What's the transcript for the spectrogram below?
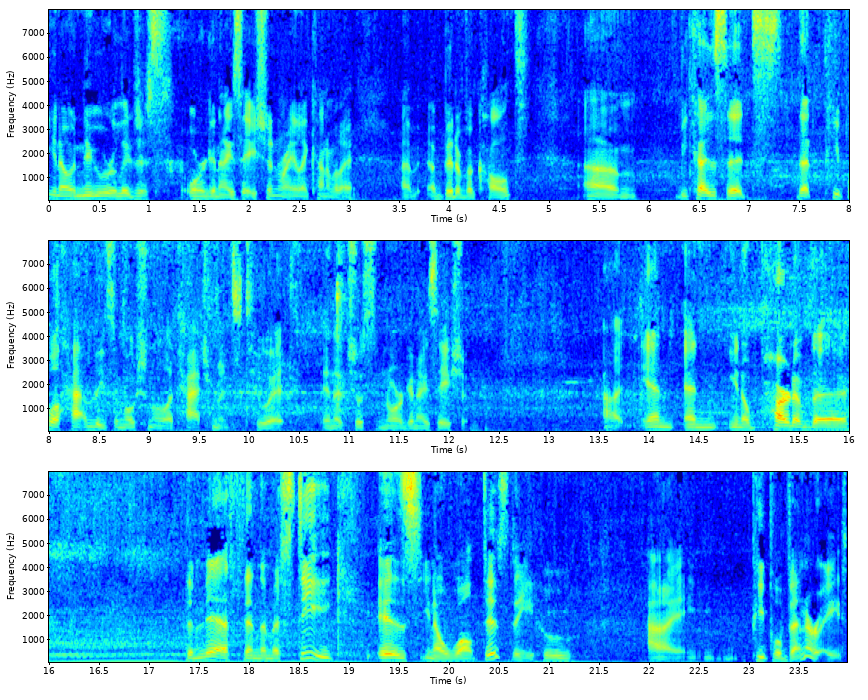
you know a new religious organization, right? Like, kind of a a, a bit of a cult, um, because it's that people have these emotional attachments to it, and it's just an organization. Uh, and and you know, part of the the myth and the mystique is you know Walt Disney, who uh, people venerate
